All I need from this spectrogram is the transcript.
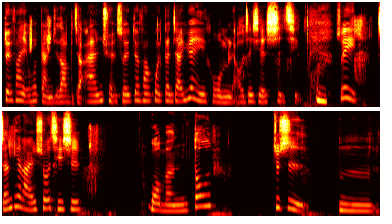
对方也会感觉到比较安全，所以对方会更加愿意和我们聊这些事情。所以整体来说，其实我们都就是嗯。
